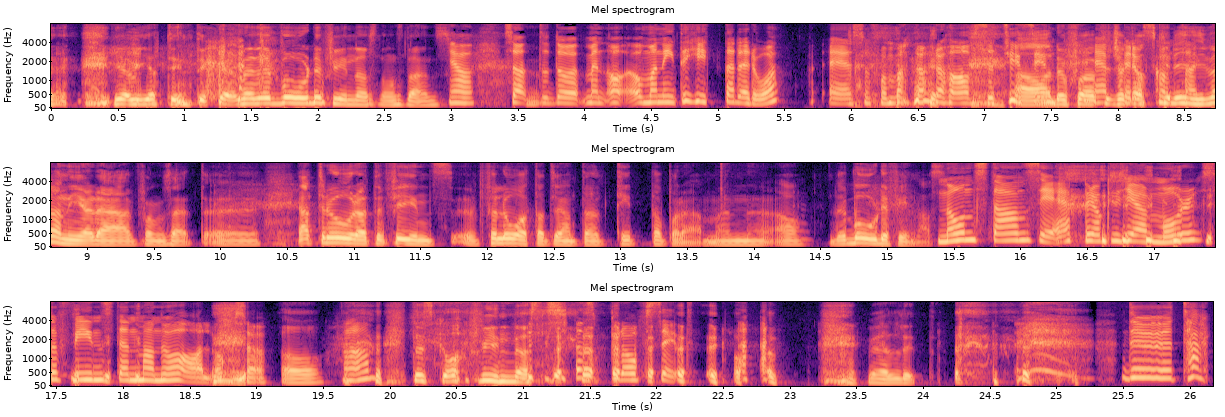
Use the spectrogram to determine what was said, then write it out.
jag vet inte själv, men det borde finnas någonstans. Ja, så då, men om man inte hittar det då? Eh, så får man höra av sig till ja, sin Ja, då får jag försöka skriva ner det här på något sätt. Eh, jag tror att det finns. Förlåt att jag inte har tittat på det, här, men eh, ja, det borde finnas. Någonstans i Epirocks gömmor så finns det en manual också. Ja, ja. det ska finnas. Det känns proffsigt. ja, väldigt. Du, tack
